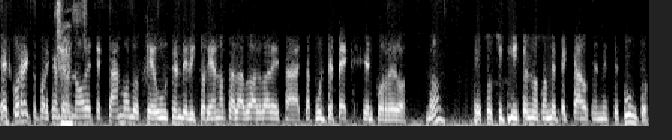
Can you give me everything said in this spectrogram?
Es correcto. Por ejemplo, no detectamos los que usen de Victoriano Salado Álvarez a Chapultepec, el corredor, ¿no? Esos ciclistas no son detectados en este punto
